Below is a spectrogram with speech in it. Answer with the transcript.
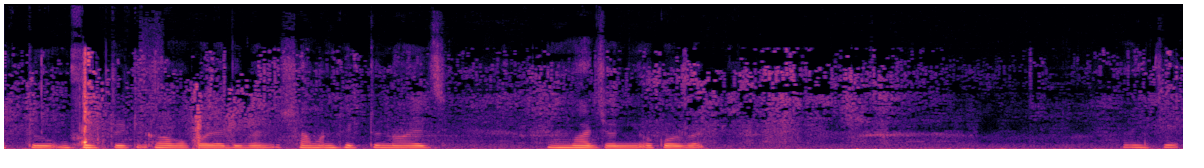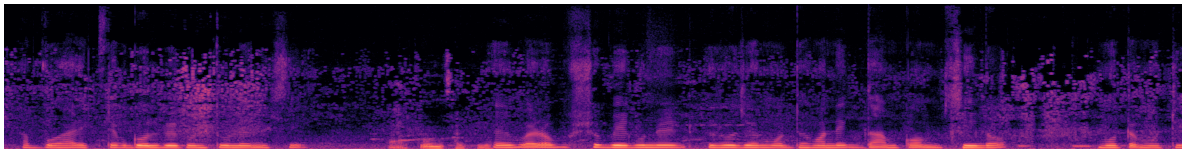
একটু ভুল ত্রুটি ক্ষমা করে দিবেন সামান্য একটু নয়েজ মার্জনীয় করবেন। এই যে আব্বু আর একটা গোল বেগুন তুলে নিছি। এবার অবশ্য বেগুনের রোজের মধ্যে অনেক দাম কম ছিল মোটামুটি।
